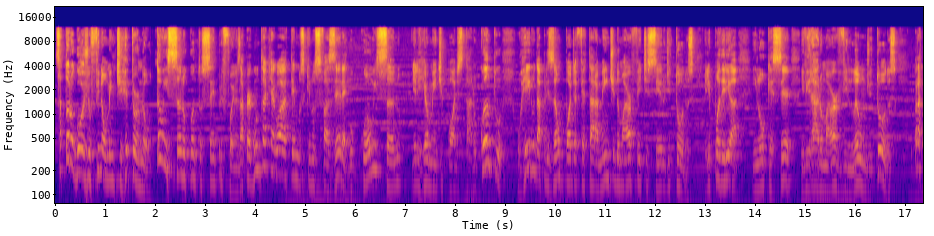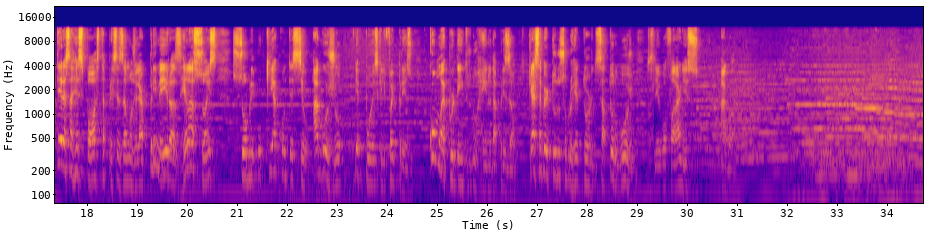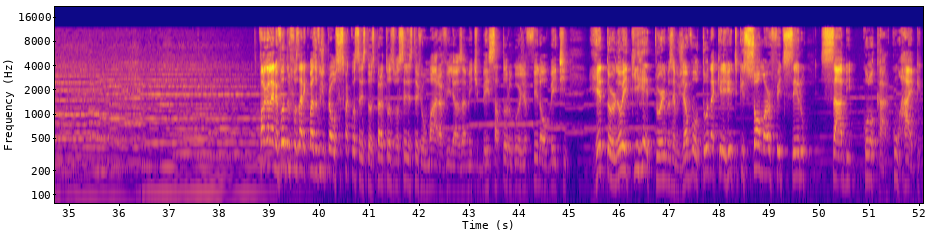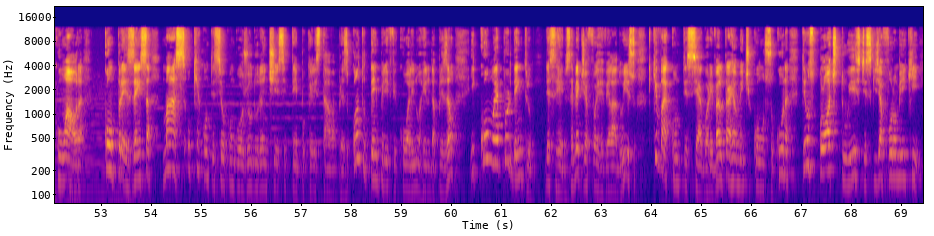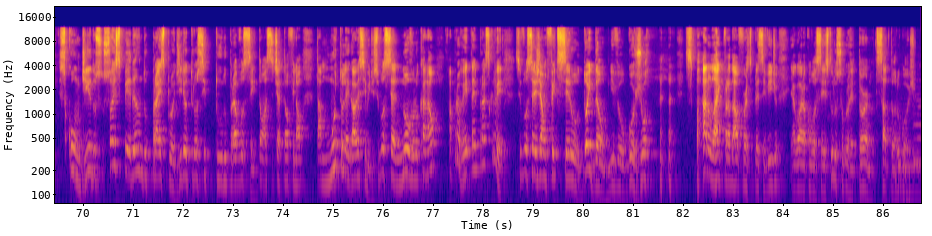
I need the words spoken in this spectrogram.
Satoru Gojo finalmente retornou, tão insano quanto sempre foi. Mas a pergunta que agora temos que nos fazer é o quão insano ele realmente pode estar. O quanto o reino da prisão pode afetar a mente do maior feiticeiro de todos. Ele poderia enlouquecer e virar o maior vilão de todos? Para ter essa resposta precisamos olhar primeiro as relações sobre o que aconteceu a Gojo depois que ele foi preso. Como é por dentro do reino da prisão? Quer saber tudo sobre o retorno de Satoru Gojo? Então se liga, eu vou falar nisso agora. Fala galera, Evandro Fusari aqui mais um vídeo pra vocês, como é que vocês estão? Espero que todos vocês estejam maravilhosamente bem Satoru Gojo finalmente retornou e que retorno meus amigos Já voltou daquele jeito que só o maior feiticeiro sabe colocar Com hype, com aura, com presença. Mas o que aconteceu com Gojo durante esse tempo que ele estava preso? Quanto tempo ele ficou ali no reino da prisão? E como é por dentro desse reino? Vê que já foi revelado isso? O que, que vai acontecer agora? Ele vai lutar realmente com o Sukuna? Tem uns plot twists que já foram meio que escondidos. Só esperando para explodir. Eu trouxe tudo para você. Então assiste até o final. Tá muito legal esse vídeo. Se você é novo no canal, aproveita aí para inscrever. Se você já é um feiticeiro doidão, nível Gojo, dispara o like para dar uma força para esse vídeo. E agora com vocês tudo sobre o retorno de Satoru Gojo.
